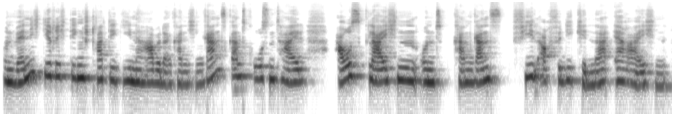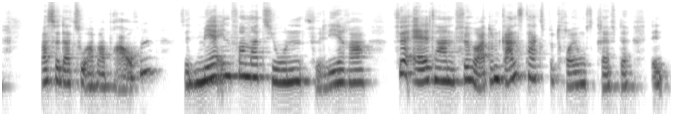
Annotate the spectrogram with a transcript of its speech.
Und wenn ich die richtigen Strategien habe, dann kann ich einen ganz, ganz großen Teil ausgleichen und kann ganz viel auch für die Kinder erreichen. Was wir dazu aber brauchen, sind mehr Informationen für Lehrer, für Eltern, für Hort- und Ganztagsbetreuungskräfte. Denn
